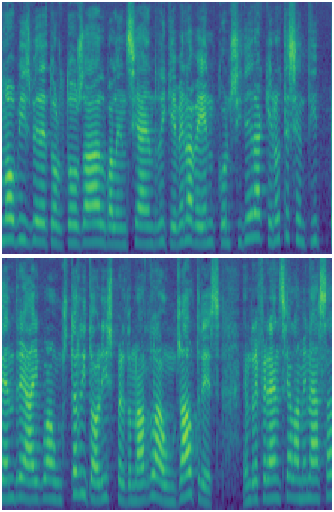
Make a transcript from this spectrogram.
nou bisbe de Tortosa, el valencià Enrique Benavent, considera que no té sentit prendre aigua a uns territoris per donar-la a uns altres, en referència a l'amenaça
